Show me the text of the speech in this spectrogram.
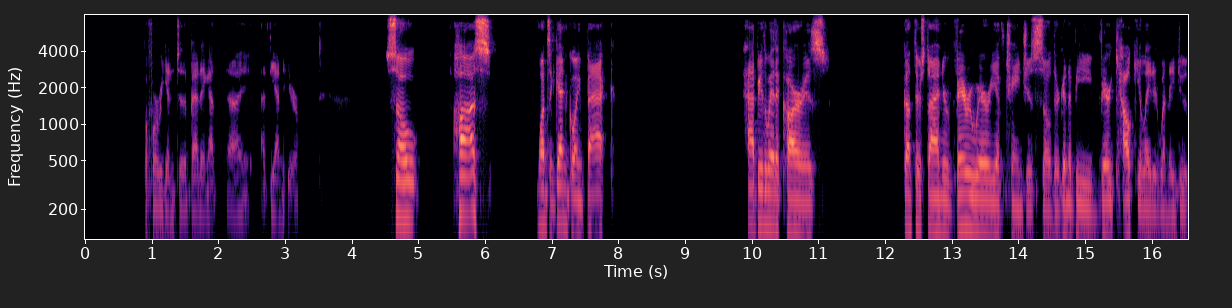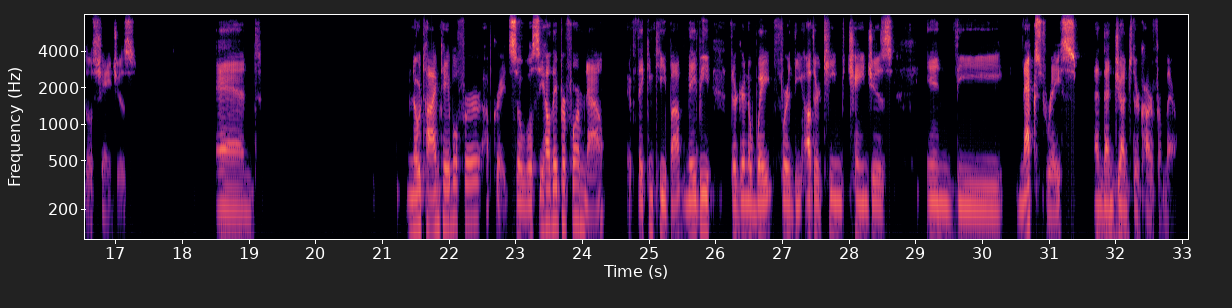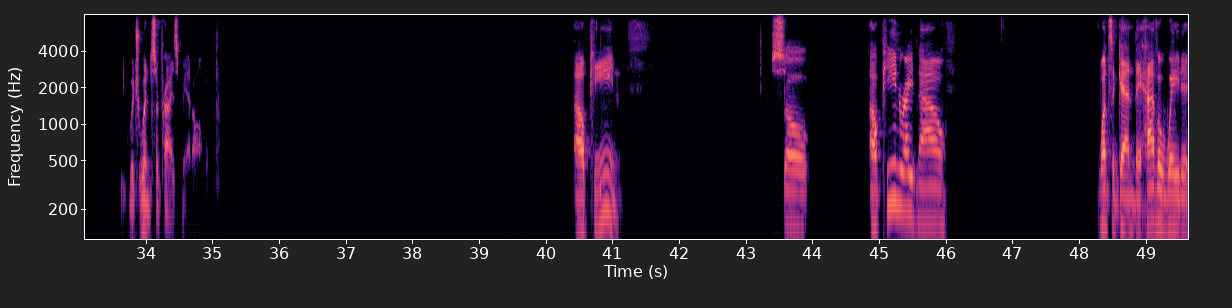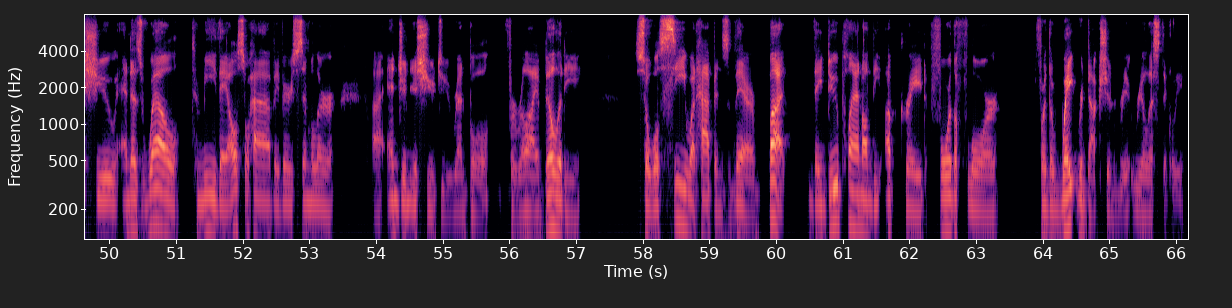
before we get into the betting at uh, at the end here. So Haas, once again going back happy the way the car is. Gunther Steiner very wary of changes, so they're going to be very calculated when they do those changes. And no timetable for upgrades. So we'll see how they perform now. If they can keep up, maybe they're going to wait for the other team changes in the next race and then judge their car from there, which wouldn't surprise me at all. Alpine. So Alpine right now, once again, they have a weight issue, and as well, to me, they also have a very similar uh, engine issue to Red Bull for reliability. So we'll see what happens there. But they do plan on the upgrade for the floor for the weight reduction re- realistically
